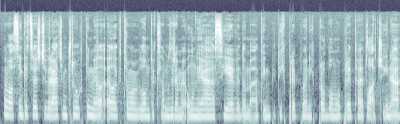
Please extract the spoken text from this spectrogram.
Vlastne, keď sa ešte vrátim trochu k tým elektromobilom, tak samozrejme Únia si je vedomá tým, tých prepojených problémov, preto aj tlačí na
